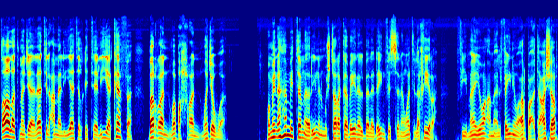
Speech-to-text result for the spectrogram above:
طالت مجالات العمليات القتالية كافة برا وبحرا وجوا. ومن أهم التمارين المشتركة بين البلدين في السنوات الأخيرة في مايو عام 2014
